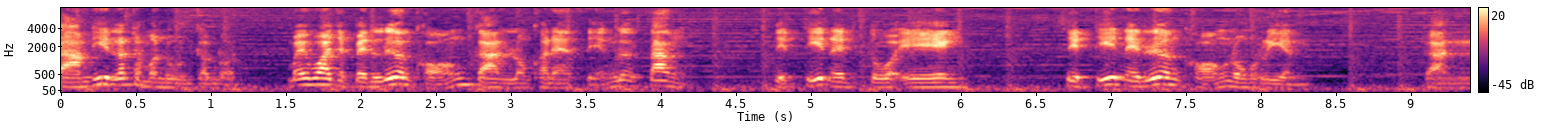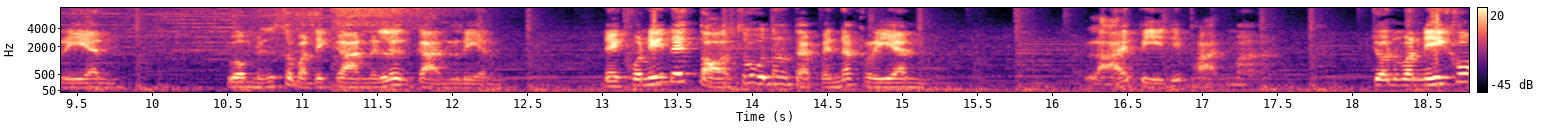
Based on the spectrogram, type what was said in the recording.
ตามที่รัฐธรรมนูญกำหนด ไม่ว่าจะเป็นเรื่องของการลงคะแนนเสียงเลือกตั้ง สิทธิในตัวเอง สิทธิในเรื่องของโรงเรียน การเรียน รวมถึงสวัสดิการในเรื่องการเรียน เด็กคนนี้ได้ต่อสู้ตั้งแต่เป็นนักเรียน หลายปีที่ผ่านมา จนวันนี้เขา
